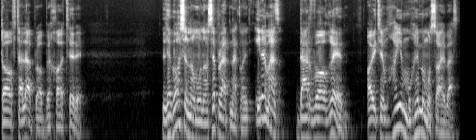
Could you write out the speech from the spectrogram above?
داوطلب را به خاطر لباس نامناسب رد نکنید. اینم از در واقع آیتم های مهم مصاحبه است.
